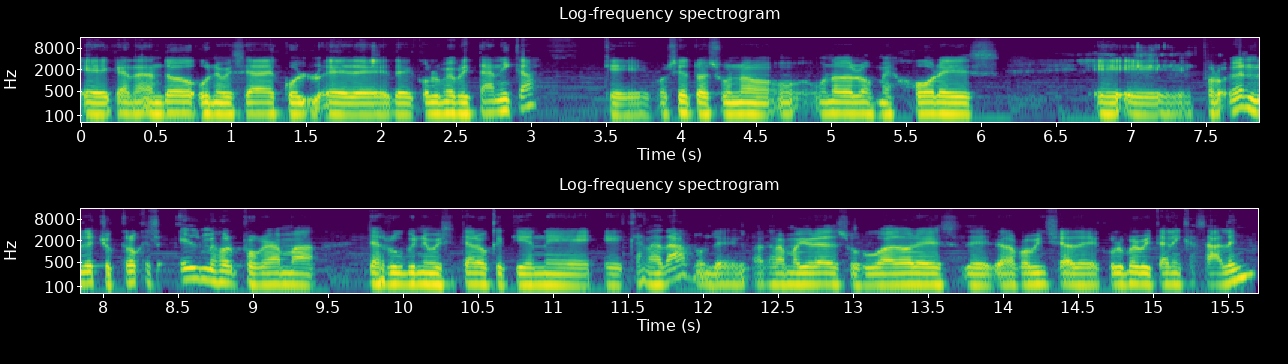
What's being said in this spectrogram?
eh, ganando Universidad de, de, Columbia Británica, que por cierto es uno, uno de los mejores, bueno, de hecho creo que es el mejor programa de rugby universitario que tiene Canadá, donde la gran mayoría de sus jugadores de, de la provincia de Columbia Británica salen.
